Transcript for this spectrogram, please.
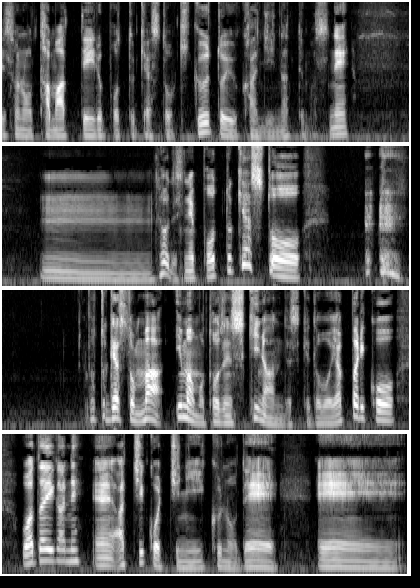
ー、その溜まっているポッドキャストを聞くという感じになってますね。うーん、そうですね。ポッドキャストポッドキャスト、まあ、今も当然好きなんですけど、やっぱりこう、話題がね、えー、あっちこっちに行くので、え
